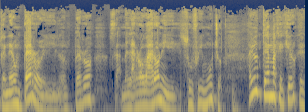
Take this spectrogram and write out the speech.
tener un perro y los perros o sea, me la robaron y sufrí mucho. Hay un tema que quiero que,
